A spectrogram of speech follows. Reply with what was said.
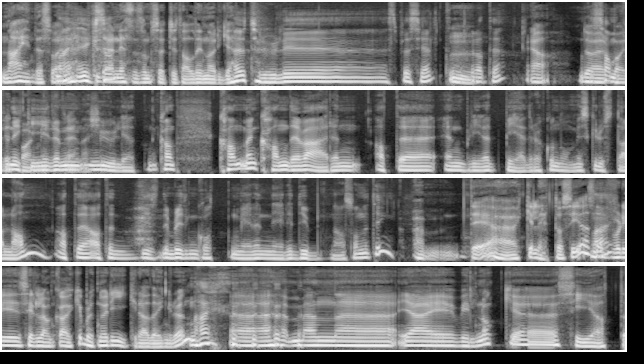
Nei, dessverre. Nei, ikke det er nesten som 70-tallet i Norge. Det er utrolig eh, spesielt, Mm. akkurat det. Ja, du er Samfunnet et ikke gir dem muligheten. Kan, kan, men kan det være en, at eh, en blir et bedre økonomisk rusta land? At, det, at det, det blir gått mer ned i dybden av sånne ting? Um, det er ikke lett å si, altså, Nei. fordi Sri Lanka har ikke blitt noe rikere av den grunn. Eh, men eh, jeg vil nok eh, si at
